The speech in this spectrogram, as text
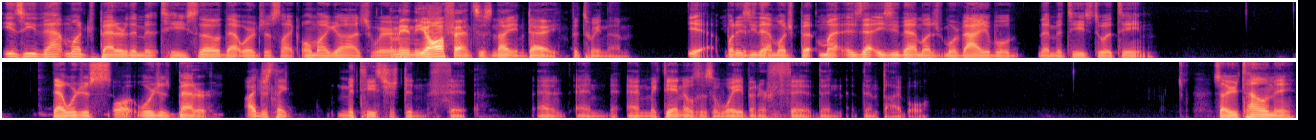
is he that much better than Matisse though? That we're just like, oh my gosh, we're I mean, the offense is night and day between them. yeah, but is he that much? Be- is that is he that much more valuable than Matisse to a team? That we're just Well- we're just better. I just think Matisse just didn't fit, and and and McDaniels is a way better fit than than Thybulle. So you're telling me,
